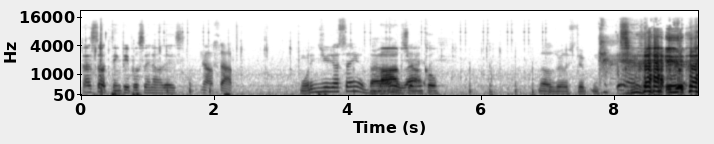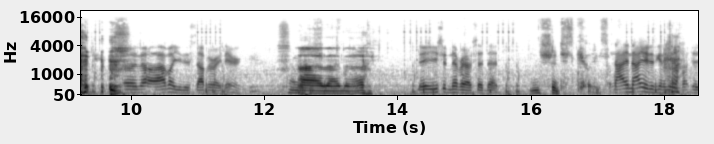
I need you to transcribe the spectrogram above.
That's the thing people say nowadays. No, stop. What did you just say? What Bob's was your uncle. That was really stupid. Uh, no, how about you just stop it right there? uh, no, no. You should never have said that. You should just kill yourself. Now, now you're just gonna get a bunch of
